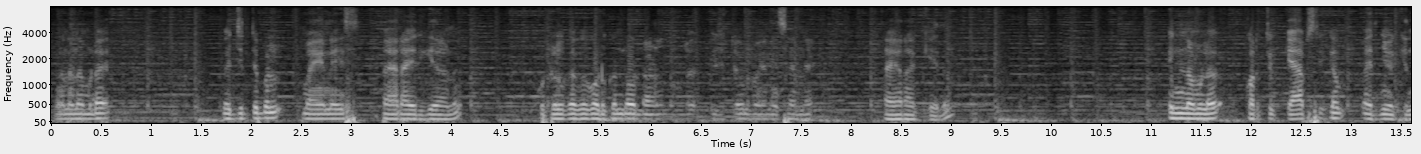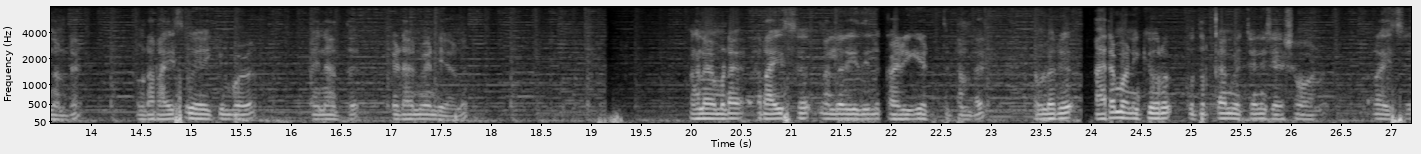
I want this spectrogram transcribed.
അങ്ങനെ നമ്മുടെ വെജിറ്റബിൾ മയണൈസ് തയ്യാറായിരിക്കുകയാണ്. കുട്ടികൾക്കൊക്കെ കൊടുക്കേണ്ടതുകൊണ്ടാണ് നമ്മൾ വെജിറ്റബിൾ മയണൈസ് തന്നെ തയ്യാറാക്കിയത്. ഇനി നമ്മൾ കുറച്ച് ക്യാപ്സിക്കം അരിഞ്ഞു വെക്കുന്നുണ്ട്. നമ്മുടെ റൈസ് വേവിക്കുമ്പോൾ അതിനകത്ത് ഇടാൻ വേണ്ടിയാണ്. അങ്ങനെ നമ്മുടെ റൈസ് നല്ല രീതിയിൽ കഴുകി എടുത്തിട്ടുണ്ട്. നമ്മളൊരു അരമണിക്കൂർ കുതിർക്കാൻ വെച്ചതിന് ശേഷമാണ് റൈസ്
